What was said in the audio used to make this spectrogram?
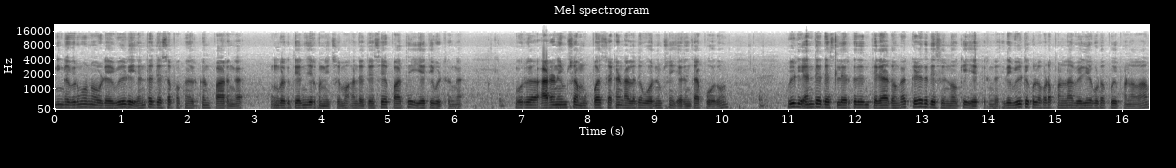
நீங்கள் விரும்பினுடைய வீடு எந்த திசை பக்கம் இருக்குன்னு பாருங்கள் உங்களுக்கு தெரிஞ்சிருக்கும் நிச்சயமாக அந்த திசையை பார்த்து ஏற்றி விட்டுருங்க. ஒரு அரை நிமிஷம் முப்பது செகண்ட் அல்லது ஒரு நிமிஷம் எரிஞ்சால் போதும். வீடு எந்த திசையில் இருக்குதுன்னு தெரியாதவங்க கிழக்கு திசையை நோக்கி ஏற்றிருங்க இது வீட்டுக்குள்ளே கூட பண்ணலாம் வெளியே கூட போய் பண்ணலாம்.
